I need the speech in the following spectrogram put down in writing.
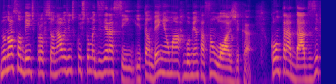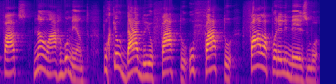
No nosso ambiente profissional, a gente costuma dizer assim, e também é uma argumentação lógica: contra dados e fatos não há argumento, porque o dado e o fato, o fato fala por ele mesmo.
